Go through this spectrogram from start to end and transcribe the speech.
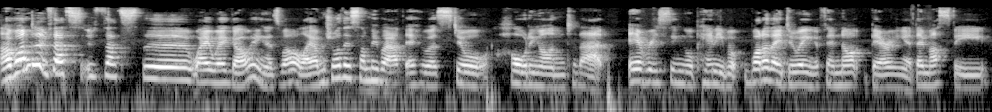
I wonder if that's if that's the way we're going as well. Like I'm sure there's some people out there who are still holding on to that every single penny, but what are they doing if they're not burying it? They must be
